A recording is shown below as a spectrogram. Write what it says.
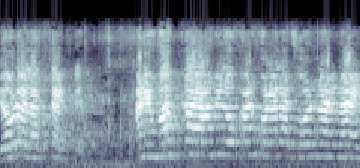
एवढं लक्षात ठेवा. आणि मग काय आम्ही लोकांकोणाला सोडणार नाही?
